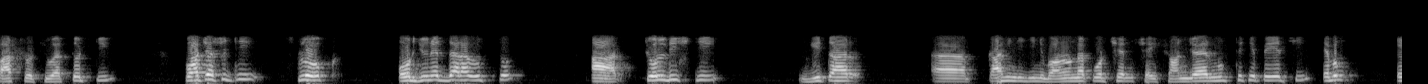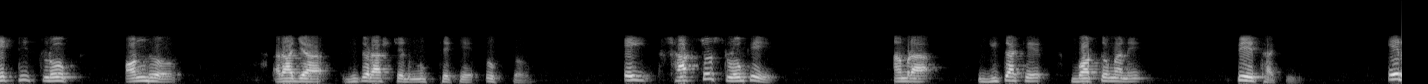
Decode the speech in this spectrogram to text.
পাঁচশো চুয়াত্তরটি। পঁচাশিটি শ্লোক অর্জুনের দ্বারা উক্ত, আর চল্লিশটি গীতার কাহিনী যিনি বর্ণনা করছেন সেই সঞ্জয়ের মুখ থেকে পেয়েছি এবং একটি শ্লোক অন্ধ রাজা ধৃতরাষ্ট্রের মুখ থেকে উক্ত। এই সাতশো শ্লোকে আমরা গীতাকে বর্তমানে পেয়ে থাকি। এর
